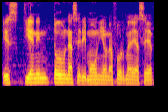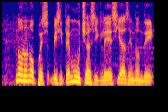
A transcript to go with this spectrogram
es tienen toda una ceremonia, una forma de hacer. No, no, no, pues visité muchas iglesias en donde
